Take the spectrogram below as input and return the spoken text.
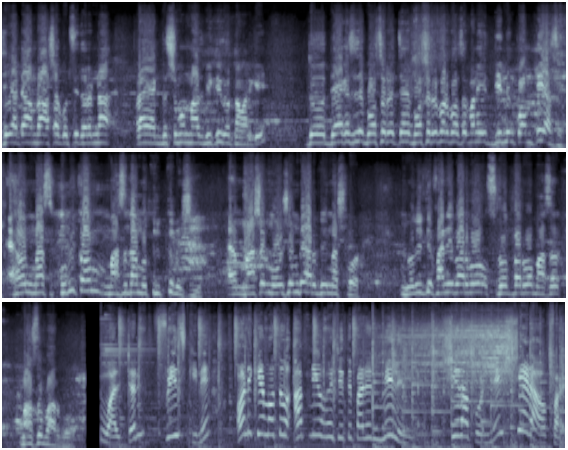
যে হাটে আমরা আশা করছি ধরেন না প্রায় এক দেড়শো মন মাছ বিক্রি করতাম আর কি। তো দেখা গেছে যে বছরের বছরের পর বছর মানে দিন দিন কমতেই আছে। এখন মাছ খুবই কম মাছের দাম অতিরিক্ত বেশি। মাছের মৌসুমটা আর দুই মাস পর। নদীতে পানি বাড়বো, স্রোত বাড়বো মাছও বাড়বো। ওয়ালটন ফ্রিজ কিনে অনেকের মতো আপনিও হয়ে যেতে পারেন মেলেনিয়া সেরা পণ্যের সেরা অফার।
